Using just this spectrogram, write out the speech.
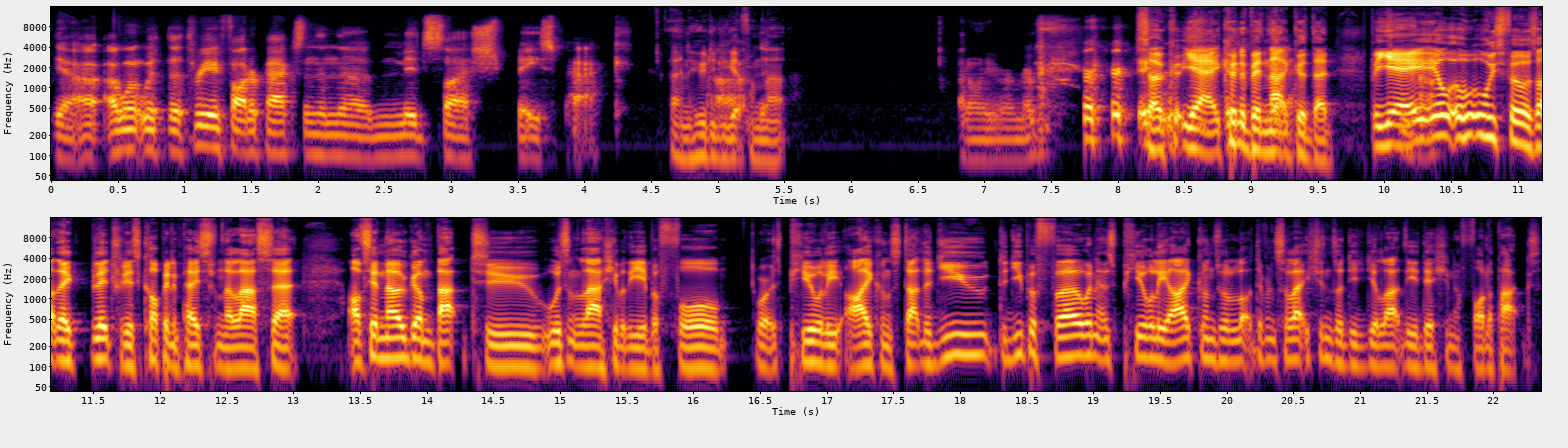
Yeah, I went with the three fodder packs and then the mid slash base pack. And who did you get uh, from that? I don't even remember. so yeah, it couldn't have been that yeah. good then. But yeah, it, it, always feels like they literally just copied and pasted from the last set. Obviously, no going back to wasn't last year but the year before, where it's purely icon stat. Did you did you prefer when it was purely icons with a lot of different selections, or did you like the addition of fodder packs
